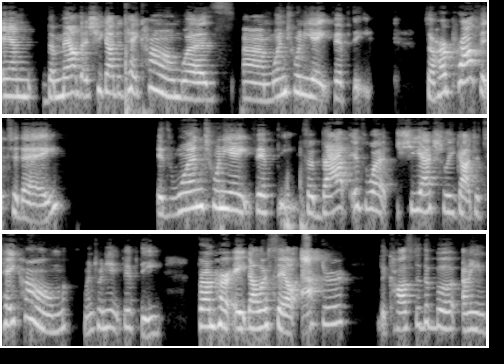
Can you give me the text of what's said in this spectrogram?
and the amount that she got to take home was um, 128.50 so her profit today is 128.50 so that is what she actually got to take home 128.50 from her $8 sale after the cost of the book i mean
